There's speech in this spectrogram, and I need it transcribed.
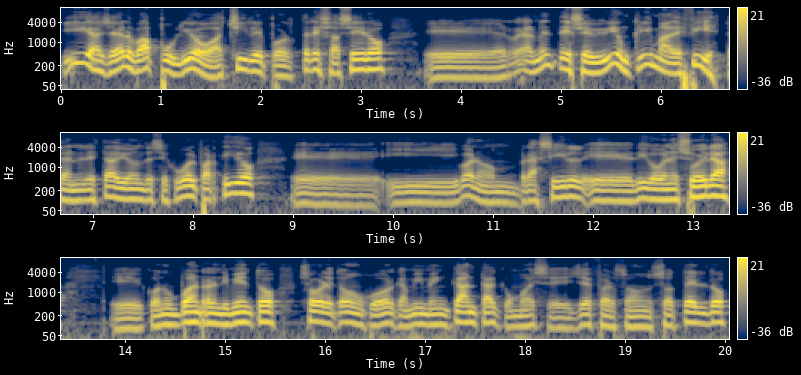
y ayer vapuleó a Chile por 3 a 0 eh, realmente se vivió un clima de fiesta en el estadio donde se jugó el partido eh, y bueno, Brasil, eh, digo Venezuela, con un buen rendimiento, sobre todo un jugador que a mí me encanta, como es Jefferson Soteldo,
